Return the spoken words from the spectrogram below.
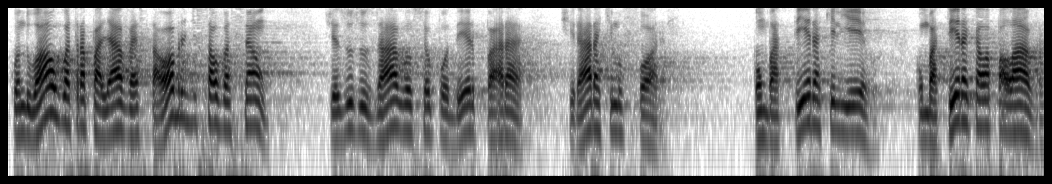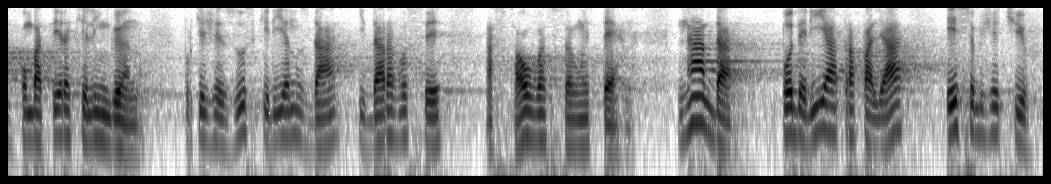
Quando algo atrapalhava esta obra de salvação, Jesus usava o seu poder para tirar aquilo fora, combater aquele erro, combater aquela palavra, combater aquele engano, porque Jesus queria nos dar e dar a você a salvação eterna. Nada poderia atrapalhar esse objetivo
